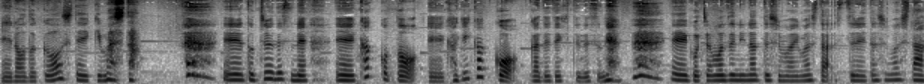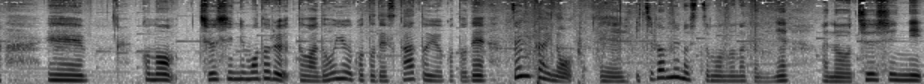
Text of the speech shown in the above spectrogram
え、朗読をしていきました。えー、途中ですね、えー、カッコと、えー、鍵カッコが出てきてですね、えー、ごちゃ混ぜになってしまいました。失礼いたしました、えー、この中心に戻るとはどういうことですか？ということで前回の、えー、1番目の質問の中にねあの中心に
